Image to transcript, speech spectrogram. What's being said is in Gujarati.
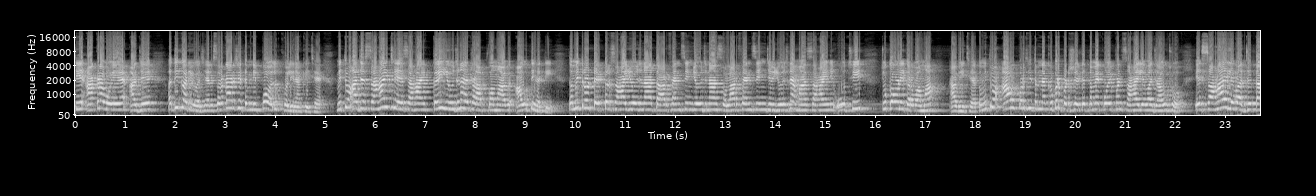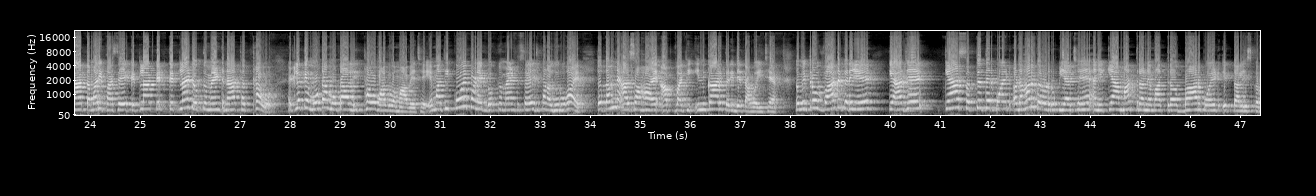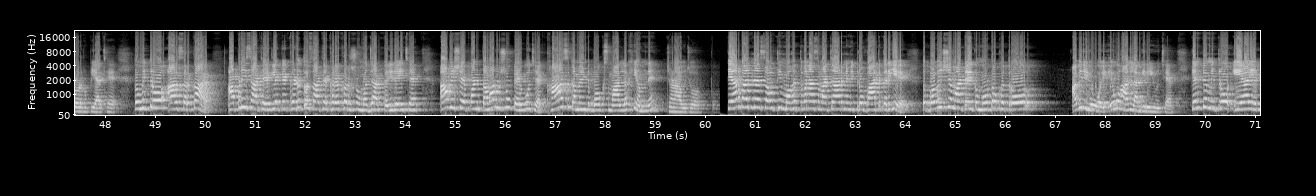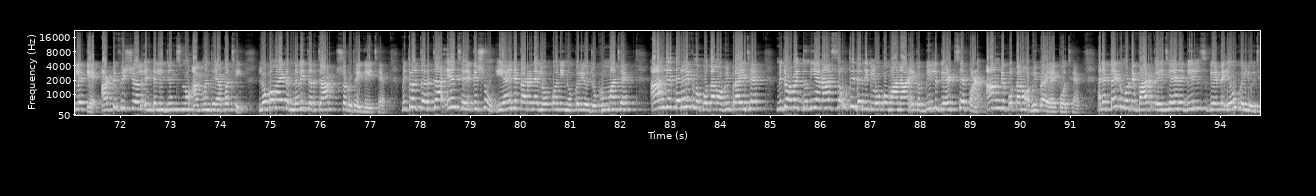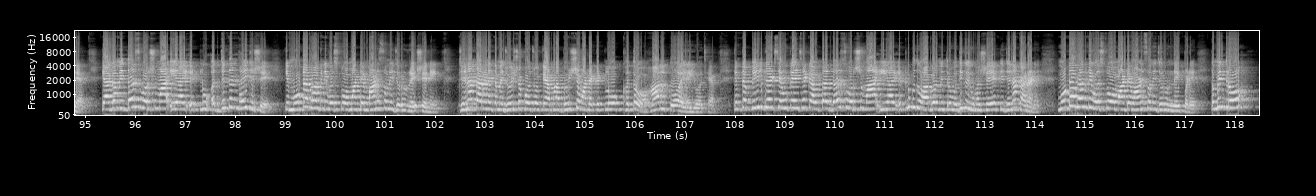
તે આંકડાઓએ આજે અધિકારીઓ છે અને સરકાર છે તેમની પોલ ખોલી નાખી છે. મિત્રો આ જે સહાય છે એ સહાય કઈ યોજના હેઠળ આપવામાં આવ- આવતી હતી? તો મિત્રો, ટ્રેક્ટર સહાય યોજના, તાર ફેન્સિંગ યોજના, સોલાર ફેન્સિંગ જેવી યોજનામાં સહાયની ઓછી ચૂકવણી કરવામાં આવી છે. તો મિત્રો, આ ઉપરથી તમને ખબર પડશે કે તમે કોઈ પણ સહાય લેવા જાઓ છો, એ સહાય લેવા જતા તમારી પાસે કેટલા કેટલાય ડોક્યુમેન્ટના થથ્થાઓ એટલે કે મોટા મોટા લિથાઓ માંગવામાં આવે છે. એમાંથી કોઈ પણ એક ડોક્યુમેન્ટ સહેજ પણ અધૂરું હોય તો તમને આ સહાય આપવાથી ઇનકાર કરી દેતા હોય છે. તો મિત્રો વાત કરીએ કે આજે ક્યાં સત્યોતેર પોઈન્ટ અઢાર કરોડ રૂપિયા છે અને ક્યાં માત્ર ને માત્ર બાર પોઈન્ટ એકતાલીસ કરોડ રૂપિયા છે. તો મિત્રો આ સરકાર આપણી સાથે એટલે કે ખેડૂતો સાથે ખરેખર શું મજાક કરી રહી છે? આ વિશે પણ તમારું શું કહેવું છે? ખાસ કમેન્ટ બોક્સમાં લખી અમને જણાવજો. ત્યારબાદના સૌથી મહત્વના સમાચારની મિત્રો વાત કરીએ, તો ભવિષ્ય માટે એક મોટો ખતરો આવી રહ્યો હોય એવું હાલ લાગી રહ્યું છે. કેમ કે મિત્રો એઆઈ એટલે કે આર્ટિફિશિયલ ઇન્ટેલિજન્સનું આગમન થયા પછી લોકોમાં એક નવી ચર્ચા શરૂ થઈ ગઈ છે. મિત્રો, ચર્ચા એ છે કે શું એઆઈને કારણે લોકોની નોકરીઓ જોખમમાં છે? આ અંગે દરેકનો પોતાનો અભિપ્રાય છે. મિત્રો, હવે દુનિયાના સૌથી ધનિક લોકોમાંના એક બિલ ગેટ્સે પણ આ અંગે પોતાનો અભિપ્રાય આપ્યો છે. અને કંઈક મોટી વાત કહી છે અને બિલ્સ ગેટે એવું કહ્યું છે કે આગામી દસ વર્ષમાં એઆઈ એટલું અદ્યતન થઈ જશે કે મોટા ભાગની વસ્તુઓ માટે માણસોની જરૂર રહેશે નહીં. જેના કારણે તમે જોઈ શકો છો કે આપણા ભવિષ્ય માટે કેટલો ખતરો હાલ તોળાઈ રહ્યો છે. કેમ કે બિલ ગેટ્સ એવું કહે છે કે આવતા દસ વર્ષમાં ઈઆઈ એટલું બધું આગળ મિત્રો વધી ગયું હશે કે જેના કારણે મોટા ભાગની વસ્તુઓ માટે માણસોની જરૂર નહીં પડે. તો મિત્રો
